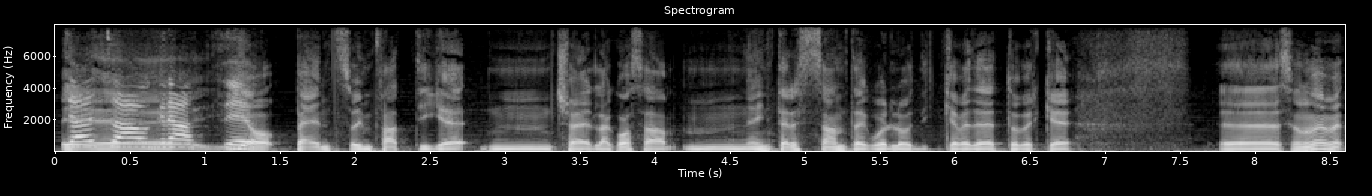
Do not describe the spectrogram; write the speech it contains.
Eh, Ciao, ciao, grazie. Io penso infatti che mh, cioè, la cosa mh, è interessante quello di- che avete detto perché eh, secondo me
